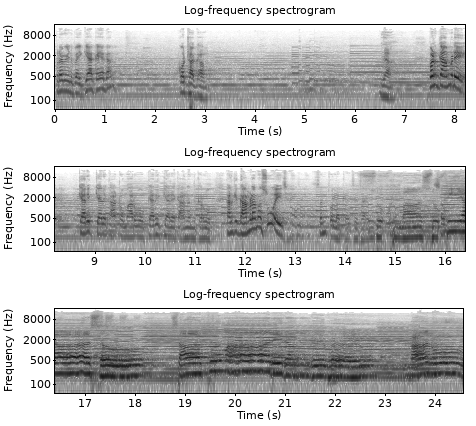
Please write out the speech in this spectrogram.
પ્રવીણભાઈ, ક્યાં, કયા ગામ? કોઠા ગામ. પણ ગામડે ક્યારેક ક્યારેક આંટો મારવો, ક્યારેક ક્યારેક આનંદ કરવો. કારણ કે ગામડામાં શું હોય છે? સંતો લખે છે સાહેબ. સુખમાં સુખિયા સૌ, સાથ મારે રંગ ભરું. નાનું.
